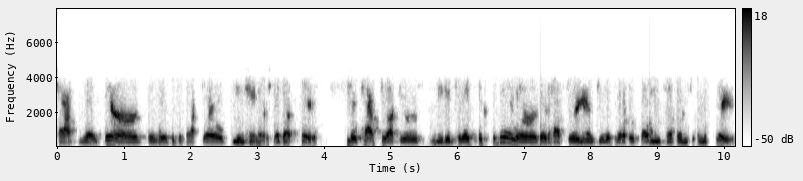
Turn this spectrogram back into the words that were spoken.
CAS was there. They were the de facto maintainers of that place. So past directors needed to like fix the boiler. They'd have to, you know, deal with whatever problems happened in the space.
